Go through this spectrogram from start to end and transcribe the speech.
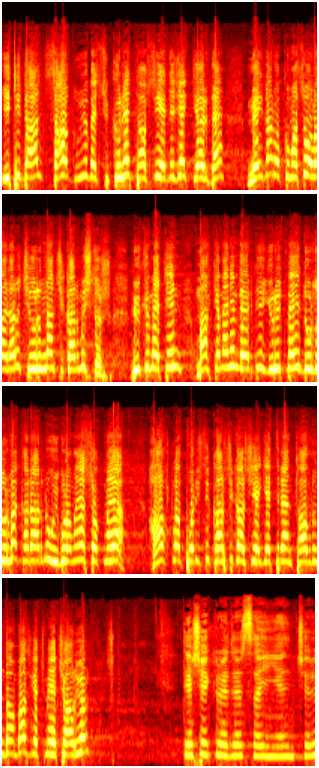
itidal, sağduyu ve sükunet tavsiye edecek yerde meydan okuması olayları çığırından çıkarmıştır. Hükümetin mahkemenin verdiği yürütmeyi durdurma kararını uygulamaya sokmaya, halkla polisi karşı karşıya getiren tavrından vazgeçmeye çağırıyor. Teşekkür ederiz Sayın Yeniçeri.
